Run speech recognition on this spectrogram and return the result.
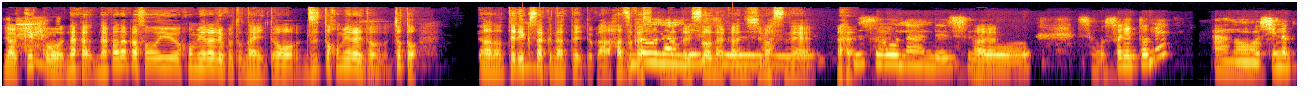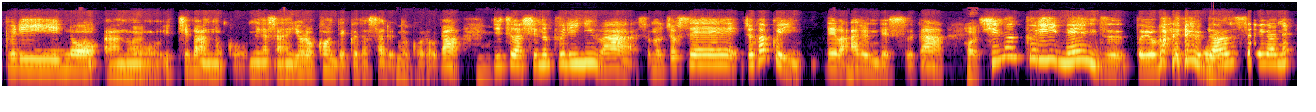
いや、結構、なんか、なかなかそういう褒められることないと、ずっと褒められると、うん。ちょっと、あの、照れくさくなったりとか、恥ずかしくなったりしそうな感じしますね。はい。そうなんですよ。そう、それとね、あの、シヌプリの、あの、一番の、こう、皆さん喜んでくださるところが、うんうん。実はシヌプリには、その女性、女学院ではあるんですが、はい。シヌプリメンズと呼ばれる男性がね、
